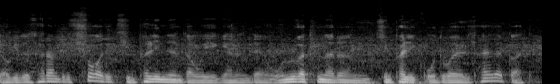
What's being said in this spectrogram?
여기도 사람들이 추워가지고 긴팔 입는다고 얘기하는데 오늘 같은 날은 긴팔 입고 오토바이를 타야 될 것 같아요.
